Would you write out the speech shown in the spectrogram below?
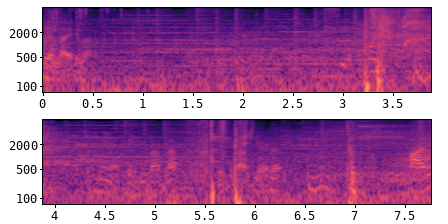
ลือดไหลดีกว่าเสียบโอ้ยเนี่ยติดบัฟแล้วติดบัฟเยอะด้วยอืมตายไหม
